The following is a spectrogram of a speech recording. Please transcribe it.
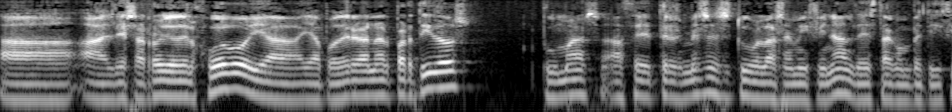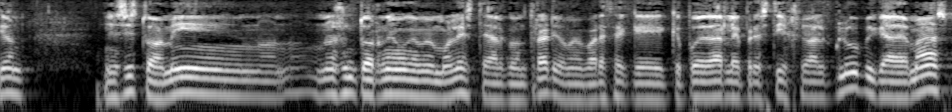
al desarrollo del juego y a, poder ganar partidos. Pumas hace tres meses estuvo en la semifinal de esta competición. Insisto, a mí no, no- es un torneo que me moleste, al contrario, me parece que puede darle prestigio al club y que además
